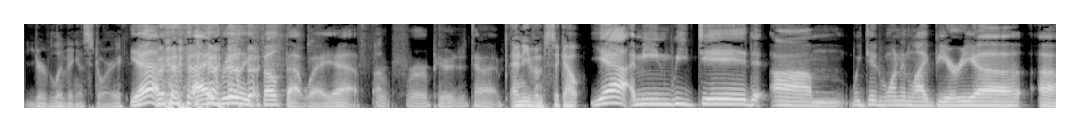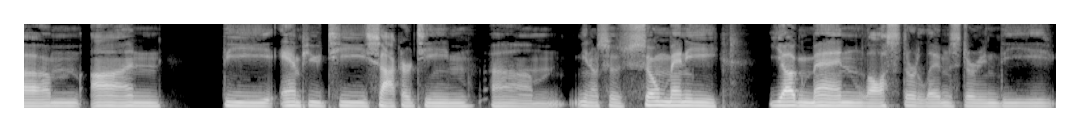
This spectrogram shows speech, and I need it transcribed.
you're living a story. Yeah, I really felt that way. Yeah, for for a period of time. Any of them stick out? Yeah, I mean, we did um we did one in Liberia um on the amputee soccer team. Um, you know, so so many young men lost their limbs during the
